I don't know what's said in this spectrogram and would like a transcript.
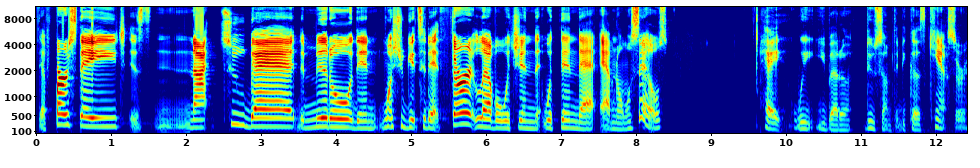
the first stage is not too bad. The middle, then once you get to that third level, which in within that abnormal cells, hey, we you better do something because cancer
